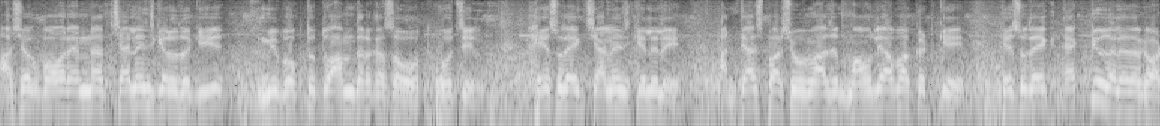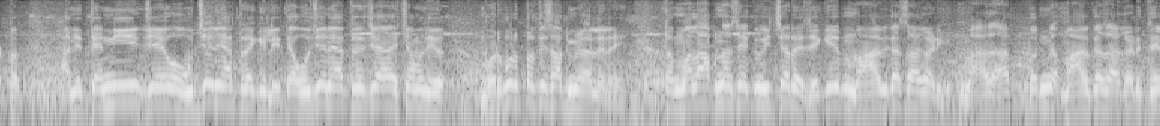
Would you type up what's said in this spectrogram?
अशोक पवार यांना चॅलेंज केलं होतं की मी बघतो तो आमदार कसा होत होचेल. हे सुद्धा एक चॅलेंज केलेलं आहे. आणि त्याच पार्श्वभूमी आज माऊली आबा कटके हे सुद्धा एक ॲक्टिव्ह झाल्यासारखं वाटतं. आणि त्यांनी जे उज्जैन यात्रा केली त्या उज्जैन यात्रेच्या ह्याच्यामध्ये भरपूर प्रतिसाद मिळालेला आहे. तर मला आपण असं एक विचारायचं आहे की महाविकास आघाडी महा- महाविकास आघाडीचे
